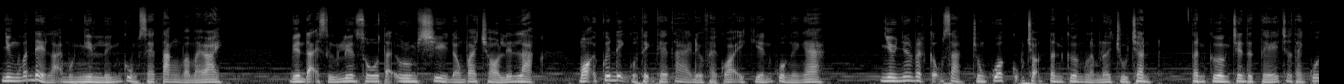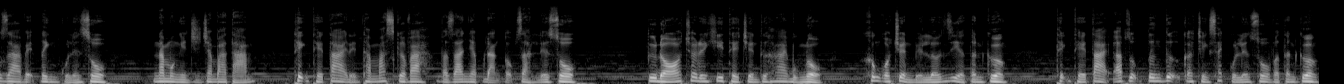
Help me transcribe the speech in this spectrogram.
nhưng vẫn để lại 1.000 lính cùng xe tăng và máy bay. Viên đại sứ Liên Xô tại Urumqi đóng vai trò liên lạc, mọi quyết định của Thịnh Thế Tài đều phải qua ý kiến của người Nga. Nhiều nhân vật cộng sản Trung Quốc cũng chọn Tân Cương làm nơi trú chân. Tân Cương trên thực tế trở thành quốc gia vệ tinh của Liên Xô. Năm 1938, Thịnh Thế Tài đến thăm Moscow và gia nhập Đảng Cộng sản Liên Xô. Từ đó cho đến khi Thế chiến thứ hai bùng nổ, không có chuyển biến lớn gì ở Tân Cương. Thịnh Thế Tài áp dụng tương tự các chính sách của Liên Xô và Tân Cương,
